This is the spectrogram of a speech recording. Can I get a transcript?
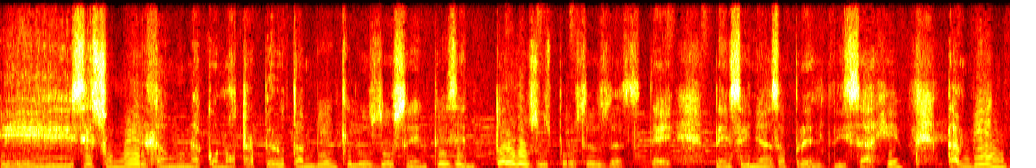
eh, se sumerjan una con otra, pero también que los docentes en todos sus procesos de enseñanza-aprendizaje también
